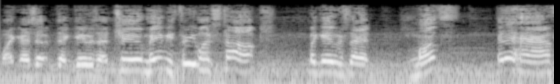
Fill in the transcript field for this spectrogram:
like I said, that gave us that two, maybe three months tops, but gave us that month and a half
